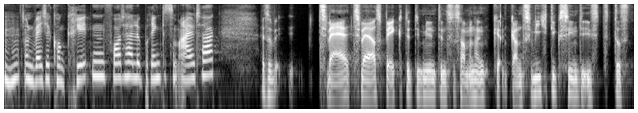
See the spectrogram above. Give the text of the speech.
Mhm. Und welche konkreten Vorteile bringt es im Alltag? Also zwei, zwei Aspekte, die mir in dem Zusammenhang ganz wichtig sind, ist, dass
